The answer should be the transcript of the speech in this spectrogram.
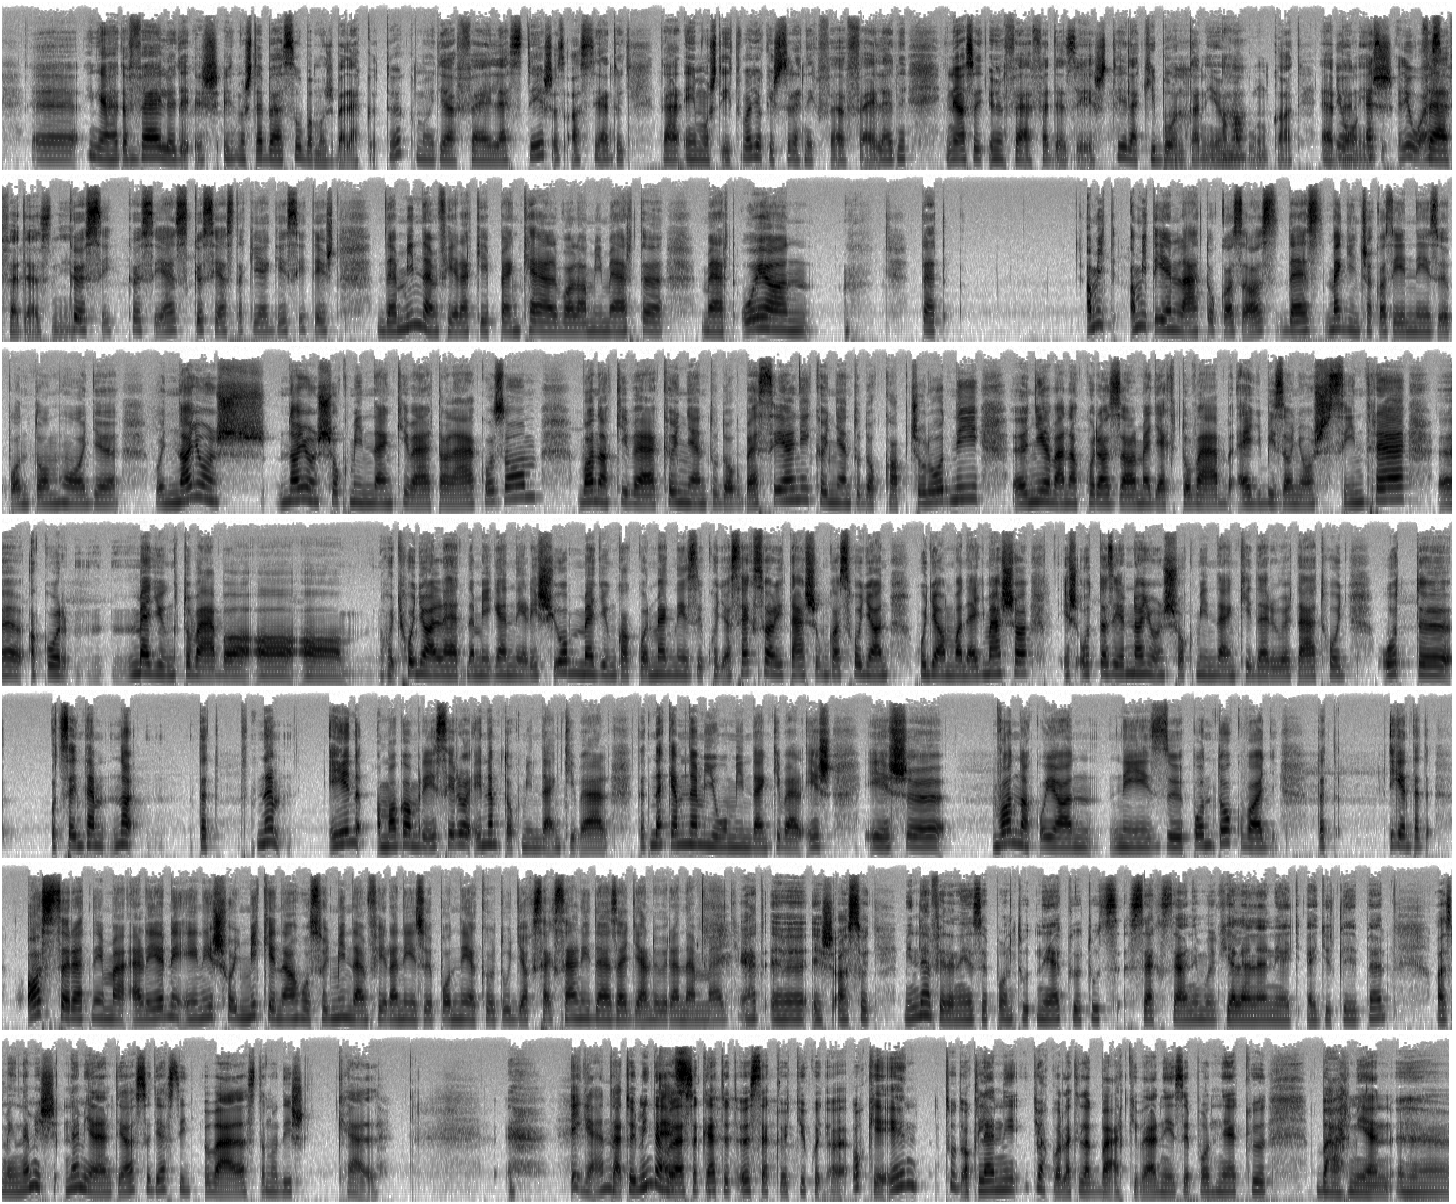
igen, hát a fejlődés, most ebbe a szóba most belekötök, mert ugye a fejlesztés az azt jelenti, hogy tehát én most itt vagyok, és szeretnék felfejledni. Én az, hogy önfelfedezés, tényleg kibontani Aha. önmagunkat ebben jó, is. Ez, jó, felfedezni. köszi, köszi, ez, köszi ezt a kiegészítést, de mindenféleképpen kell valami, mert, mert olyan, tehát amit, amit én látok, az az, de ez megint csak az én nézőpontom, hogy, hogy nagyon, nagyon sok mindenkivel találkozom, van, akivel könnyen tudok beszélni, könnyen tudok kapcsolódni, nyilván akkor azzal megyek tovább egy bizonyos szintre, akkor megyünk tovább a, a, a hogy hogyan lehetne még ennél is jobb, megyünk, akkor megnézzük, hogy a szexualitásunk az hogyan, hogyan van egymással, és ott azért nagyon sok minden kiderül, tehát hogy ott, ott szerintem, na, tehát nem, én a magam részéről, én nem tudok mindenkivel, tehát nekem nem jó mindenkivel, és, és vannak olyan nézőpontok, vagy, tehát igen, tehát azt szeretném már elérni én is, hogy mi kéne ahhoz, hogy mindenféle nézőpont nélkül tudjak szexelni, de ez egyelőre nem megy. Hát, és az, hogy mindenféle nézőpont nélkül tudsz szexelni, mondjuk jelen lenni egy együttlétben, az még nem, is, nem jelenti azt, hogy ezt így választanod is kell. Igen. Tehát, hogy mindenhol ez... ezt a kettőt összekötjük, hogy oké, okay, én tudok lenni gyakorlatilag bárkivel nézőpont nélkül, bármilyen ö,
